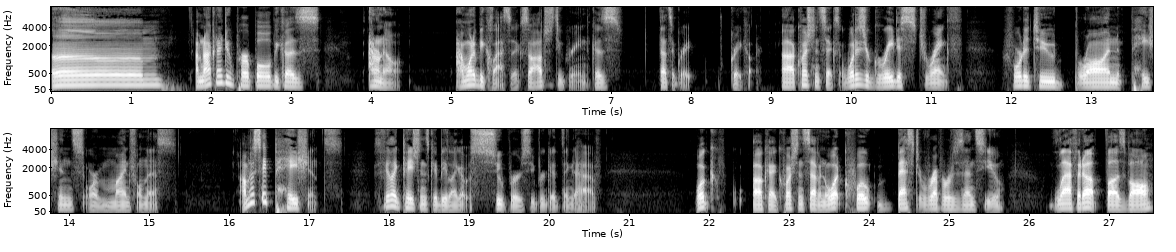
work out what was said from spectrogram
Um, I'm not gonna do purple because I don't know. I want to be classic, so I'll just do green because that's a great, great color. Uh, question six: What is your greatest strength? Fortitude, brawn, patience, or mindfulness? I'm gonna say patience. I feel like patience could be like a super, super good thing to have. What? Okay, question seven. What quote best represents you? Laugh it up, fuzzball.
